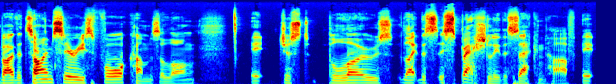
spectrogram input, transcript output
by the time Series Four comes along, it just blows like this, especially the second half. It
